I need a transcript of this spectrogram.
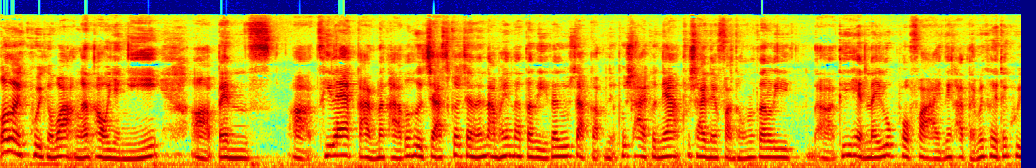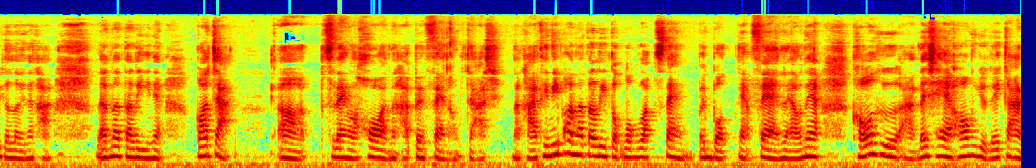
ก็เลยคุยกันว่างั้นเอาอย่างนี้อ่าเป็นที่แรกกันนะคะ ก็คือจัสก็จะแนะนำให้นาตาลีได้รู้จักกับเนี่ยผู้ชายคนนี้ผู้ชายในฝันของนาตาลีที่เห็นในรูปโปรไฟล์เนี่ยค่ะแต่ไม่เคยได้คุยกันเลยนะคะ แล้วนาตาลีเนี่ยก็จะ แสดงละครนะคะ เป็นแฟนของจัชนะคะ ทีนี้พอนาตาลีตกลงรับแสดงเป็นบทเนี่ยแฟนแล้วเนี่ยเขาก็คืออได้แชร์ห้องอยู่ด้วยกัน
